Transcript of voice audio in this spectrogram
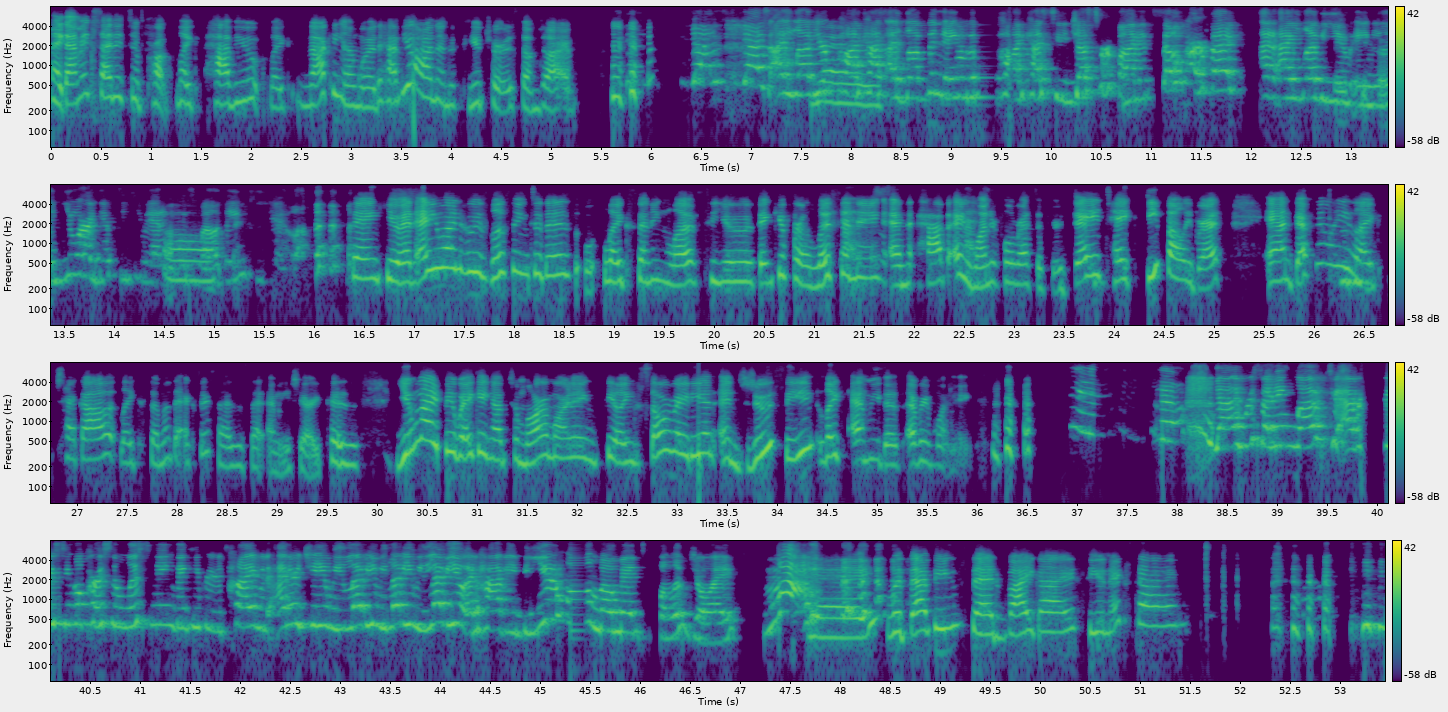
like I'm excited to pro- like have you like knocking on wood, have you on in the future sometime. yes, yes, I love your Yay. podcast. I love the name of the podcast too, just for fun. It's so perfect. And I love you, thank Amy. You. Like you are a gift to humanity oh, as well. Thank you. thank you. And anyone who's listening to this, like sending love to you. Thank you for listening yes. and have a yes. wonderful rest of your day. Take deep belly breaths and definitely mm-hmm. like check out like some of the exercises that Emmy shared because you might be waking up tomorrow morning feeling so radiant and juicy like Emmy does every morning. yeah, and we're sending love to every single person listening. Thank you for your time and energy. We love you. We love you. We love you. And have a beautiful moment full of joy. Yay. With that being said, bye, guys. See you next time.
